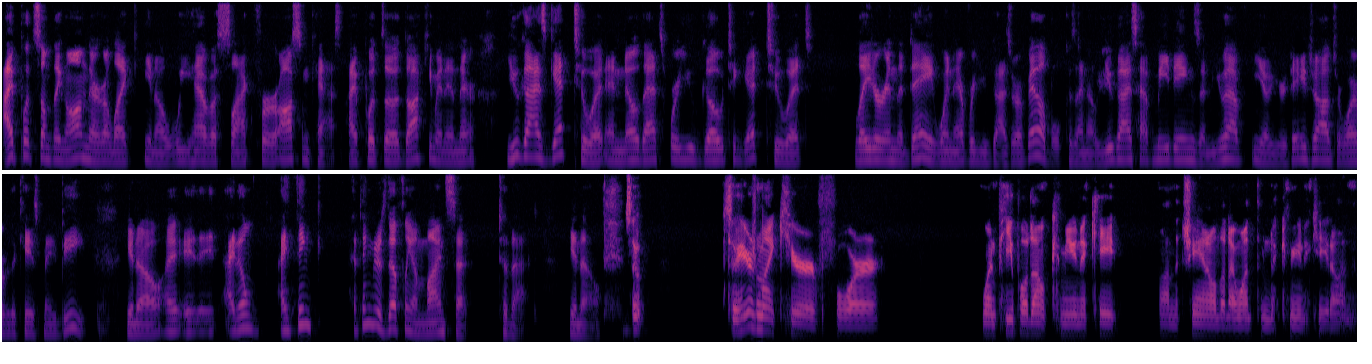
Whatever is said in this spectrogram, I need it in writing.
I put something on there like you know we have a Slack for AwesomeCast. I put the document in there. You guys get to it and know that's where you go to get to it later in the day whenever you guys are available because I know you guys have meetings and you have you know your day jobs or whatever the case may be. You know, I it, I don't. I think I think there's definitely a mindset to that. You know, So, so here's my cure for when people don't communicate on the channel that I want them to communicate on.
